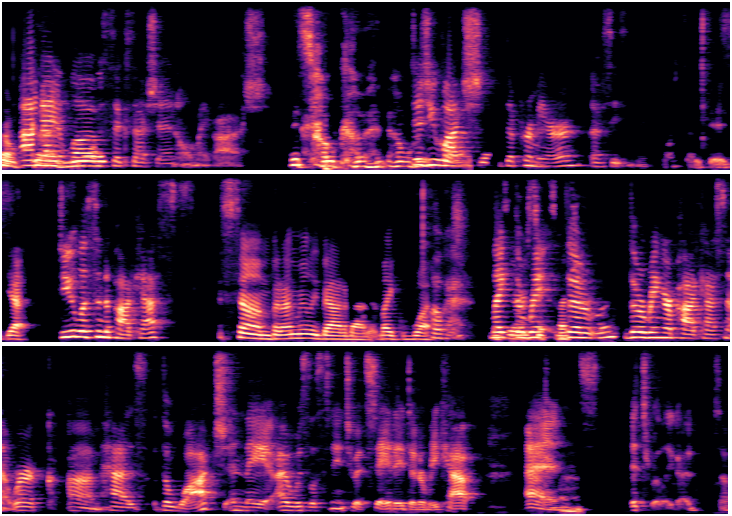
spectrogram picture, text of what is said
So I love Succession. Oh my gosh. It's so good. Oh did you God. watch the premiere of season three? Of course I did. Yes. Do you listen to podcasts? Some, but I'm really bad about it. Like what? Okay. Like the the the Ringer podcast network um, has the Watch, and they I was listening to it today. They did a recap, and uh-huh. it's really good. So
